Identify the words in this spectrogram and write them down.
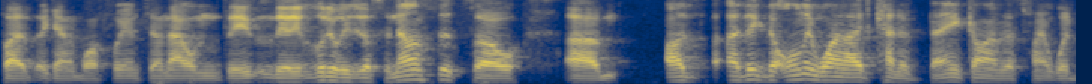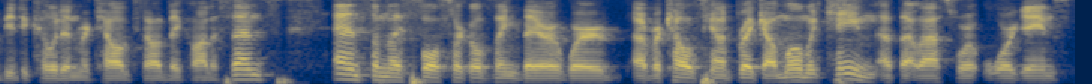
But again, we'll have to wait and see on that one. They, they literally just announced it. So um, I, I, think the only one I'd kind of bank on at this point would be Dakota and Raquel because that would make a lot of sense. And some nice full circle thing there where uh, Raquel's kind of breakout moment came at that last War, war Games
